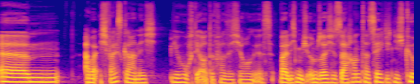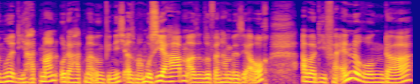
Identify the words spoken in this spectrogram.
Ähm, aber ich weiß gar nicht, wie hoch die Autoversicherung ist, weil ich mich um solche Sachen tatsächlich nicht kümmere. Die hat man oder hat man irgendwie nicht. Also man muss sie ja haben, also insofern haben wir sie auch. Aber die Veränderungen da,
